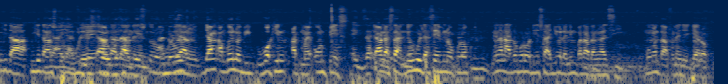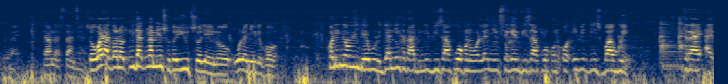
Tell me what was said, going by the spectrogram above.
ngita ngita Yeah, yeah, gule place understand again. store And don't- I'm going to be working at my own pace Exactly. you understand No. wulta 7 o'clock Mhm. ni ngana do boro di sadio la ni mbata da ngal si moment after nje get up Right. you understand Yeah. so what I gonna nda ngamin so to youth so you know wala nyindi ko ko di no min be wulu jangi kata du ni visa ko kono wala nying second visa kono or even this bagwe try ay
